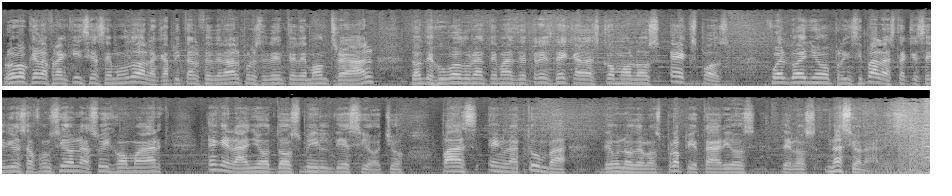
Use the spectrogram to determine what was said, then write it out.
luego que la franquicia se mudó a la capital federal procedente de Montreal, donde jugó durante más de tres décadas como los Expos. Fue el dueño principal hasta que se dio esa función a su hijo Mark en el año 2018. Paz en la tumba de uno de los propietarios de los nacionales.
